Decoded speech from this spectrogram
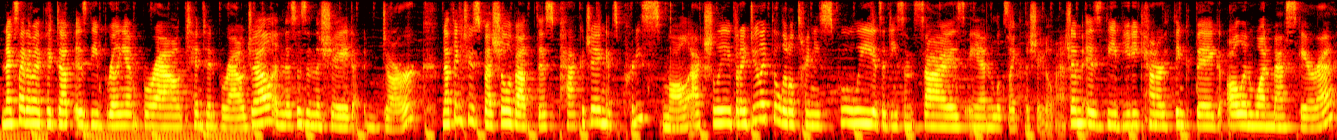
Next item I picked up is the Brilliant Brow Tinted Brow Gel, and this is in the shade Dark. Nothing too special about this packaging. It's pretty small actually, but I do like the little tiny spoolie. It's a decent size and looks like the shade will match. Item is the Beautycounter Think Big All-in-One Mascara.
